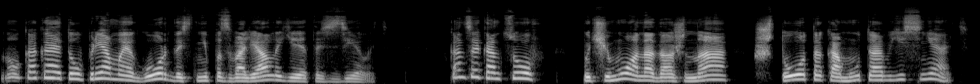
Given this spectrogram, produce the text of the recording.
Но какая-то упрямая гордость не позволяла ей это сделать конце концов, почему она должна что-то кому-то объяснять?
